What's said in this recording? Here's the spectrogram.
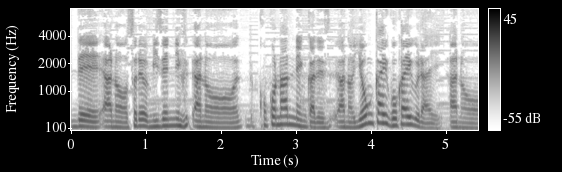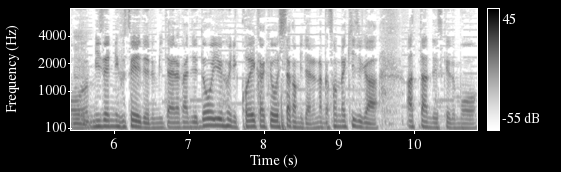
で、あの、それを未然にふ、あの、ここ何年かです、あの、4回5回ぐらい、あの、うん。未然に防いでるみたいな感じで、どういうふうに声かけをしたかみたいな、なんかそんな記事があったんですけども、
